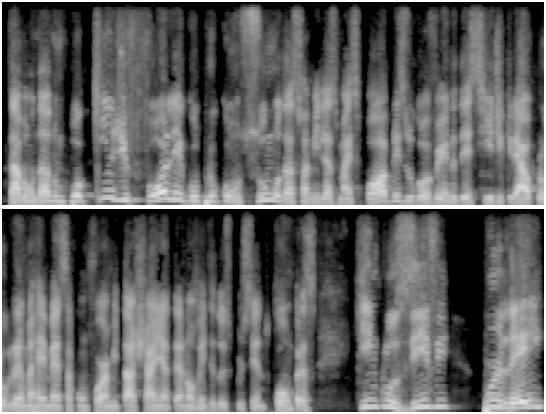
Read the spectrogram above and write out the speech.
estavam dando um pouquinho de fôlego para o consumo das famílias mais pobres, o governo decide criar o programa Remessa Conforme e taxar em até 92% compras, que inclusive por lei,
